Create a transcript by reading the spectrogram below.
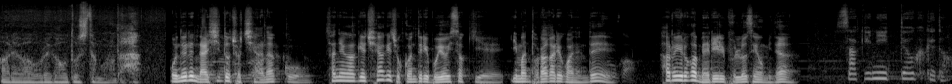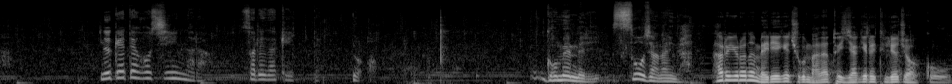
あれは俺が落としたものだ 오늘은 날씨도 좋지 않았고 사냥하기 최악의 조건들이 모여 있었기에 이만 돌아가려고 하는데 하루이로가 메리를 불러 세웁니다. 先に言っておくけど抜けてほしいんならそれだけ言ってごめんメリーそうじゃないんだ 하루이로는 메리에게 죽은 마나토의 이야기를 들려주었고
